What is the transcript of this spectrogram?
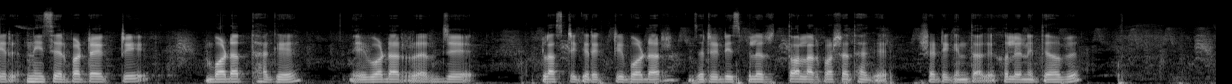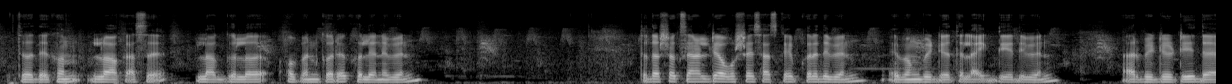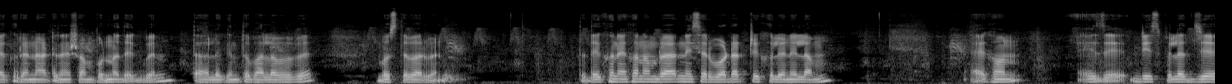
এর নিচের পাটে একটি বর্ডার থাকে। এই বর্ডারের যে প্লাস্টিকের একটি বর্ডার, যেটি ডিসপ্লের তলার পাশে থাকে, সেটি কিন্তু আগে খুলে নিতে হবে। তো দেখুন, লক আছে। লকগুলো ওপেন করে খুলে নেবেন। তো দর্শক, চ্যানেলটি অবশ্যই সাবস্ক্রাইব করে দিবেন এবং ভিডিওতে লাইক দিয়ে দিবেন। আর ভিডিওটি দয়া করে না টেনে সম্পূর্ণ দেখবেন, তাহলে কিন্তু ভালোভাবে বুঝতে পারবেন। তো দেখুন, এখন আমরা নিচের বর্ডারটি খুলে নিলাম। এখন এই যে ডিসপ্লের যে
